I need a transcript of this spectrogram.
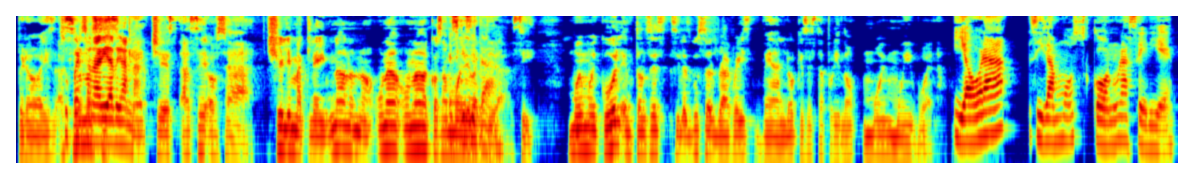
pero es Su hace unos personalidad gana. sketches, hace, o sea, Shirley MacLaine. No, no, no, una una cosa muy Exquisita. divertida, sí. Muy muy cool, entonces si les gusta el Drag Race, véanlo que se está poniendo muy muy bueno. Y ahora sigamos con una serie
